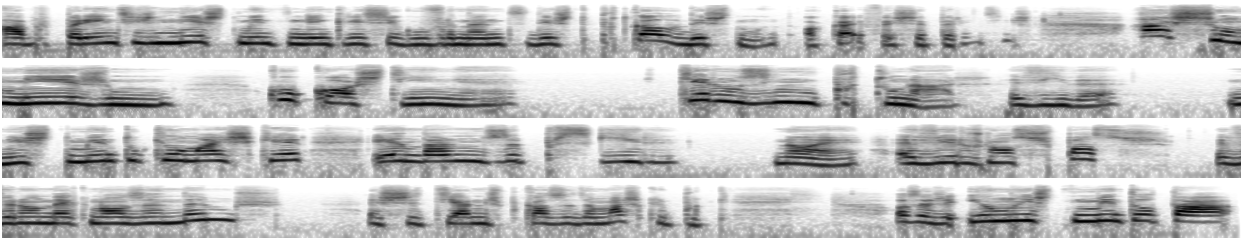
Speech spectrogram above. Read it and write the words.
Abre parênteses, neste momento ninguém queria ser governante deste Portugal, deste mundo. Ok? Fecha parênteses. Acham mesmo que o Costinha quer nos importunar a vida? Neste momento o que ele mais quer é andar-nos a perseguir, não é? A ver os nossos passos, a ver onde é que nós andamos, a chatear-nos por causa da máscara, porque ou seja, ele neste momento ele está,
